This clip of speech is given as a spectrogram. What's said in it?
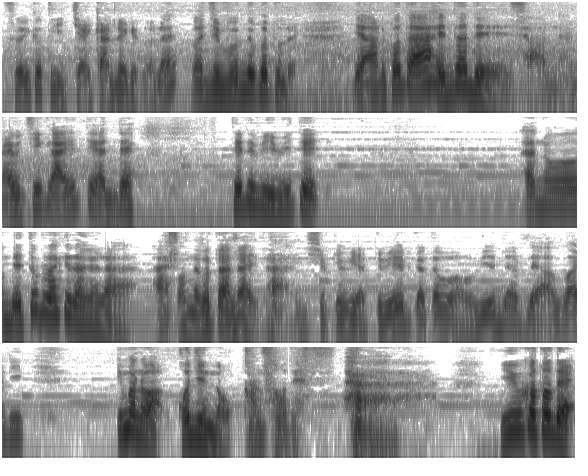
そういうこと言っちゃいかんだけどね。まあ自分のことで。いや、あることは変だで、そんなね、うち帰ってやんで、テレビ見て、あの、寝とるだけだから、あ、そんなことはないな。一生懸命やってみえる方もお見えになるで、あんまり、今のは個人の感想です。はあ、いうことで、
